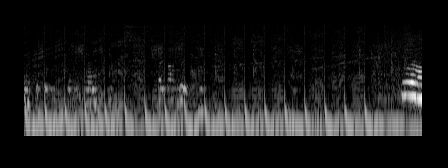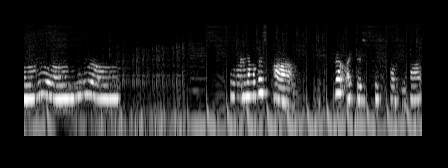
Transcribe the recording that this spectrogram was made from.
Thank you. Um, Well, now this part. I don't like this this first part.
